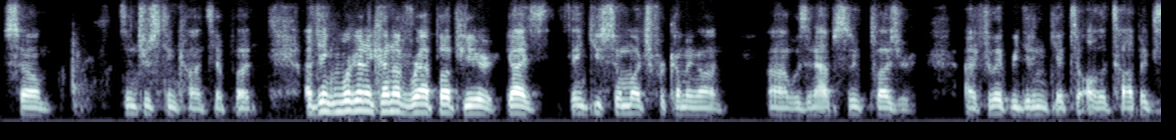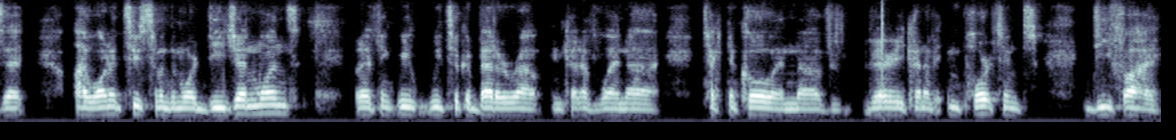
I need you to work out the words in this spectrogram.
so it's an interesting concept but i think we're going to kind of wrap up here guys thank you so much for coming on uh, it was an absolute pleasure I feel like we didn't get to all the topics that I wanted to, some of the more degen ones, but I think we, we took a better route and kind of went uh, technical and uh, very kind of important DeFi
